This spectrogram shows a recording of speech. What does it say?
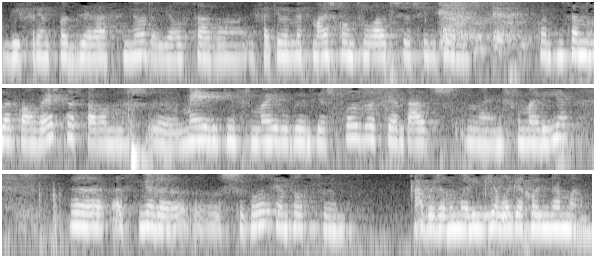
de diferente para dizer à senhora e ela estava efetivamente mais controlada dos seus sintomas. Quando começamos a conversa, estávamos uh, médico, enfermeiro, doente e a esposa sentados na enfermaria. Uh, a senhora uh, chegou, sentou-se à beira do marido e ele agarrou-lhe na mão.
